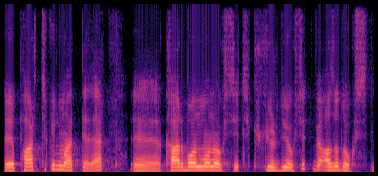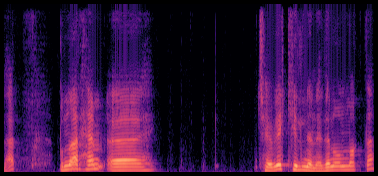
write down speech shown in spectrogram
e, partikül maddeler, e, karbon monoksit, kükürt dioksit ve azot oksitler. Bunlar hem e, çevre kirliliğine neden olmakta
